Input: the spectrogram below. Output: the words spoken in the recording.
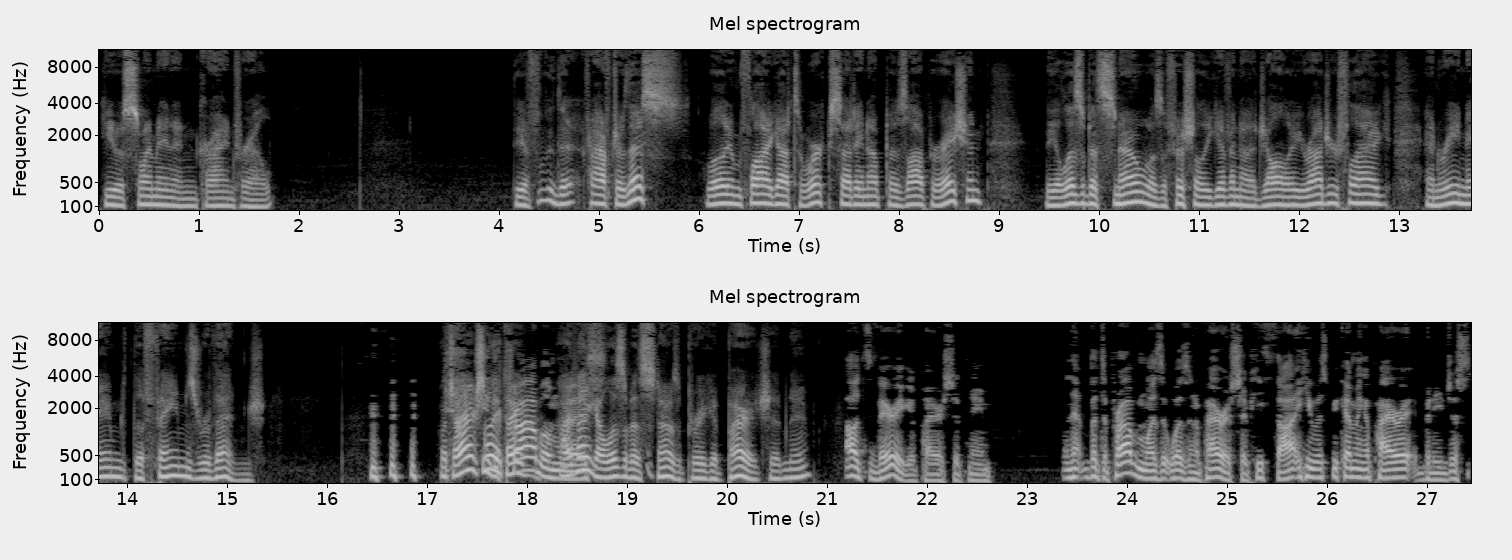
he was swimming and crying for help. The, the, after this, William Fly got to work setting up his operation. The Elizabeth Snow was officially given a Jolly Roger flag and renamed the Fame's Revenge. Which I actually the think problem I think Elizabeth Snow is a pretty good pirate ship name. Oh, it's a very good pirate ship name. And that, but the problem was it wasn't a pirate ship. He thought he was becoming a pirate, but he just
